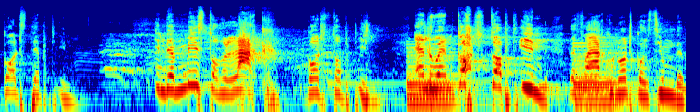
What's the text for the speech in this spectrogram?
God stepped in. In the midst of lack, God stopped in. And when God stopped in, the fire could not consume them.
